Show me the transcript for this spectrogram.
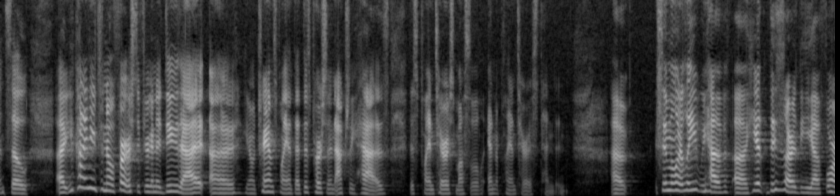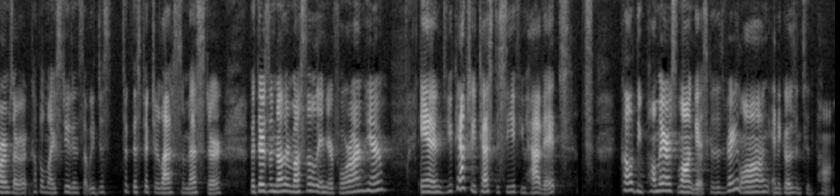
And so uh, you kind of need to know first, if you're going to do that, uh, you know, transplant, that this person actually has this plantaris muscle and a plantaris tendon. Uh, similarly, we have, uh, here, these are the uh, forearms of a couple of my students that we just took this picture last semester. But there's another muscle in your forearm here. And you can actually test to see if you have it. It's called the palmaris longus because it's very long and it goes into the palm.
